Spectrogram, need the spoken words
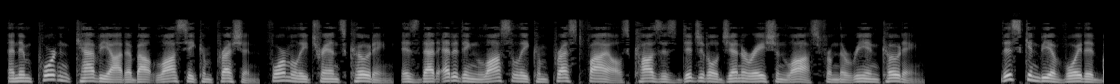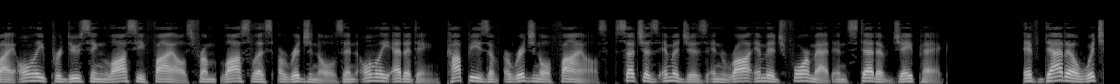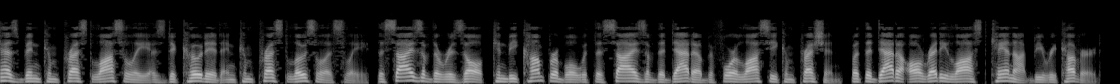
An important caveat about lossy compression formally transcoding, is that editing lossily compressed files causes digital generation loss from the re-encoding. This can be avoided by only producing lossy files from lossless originals and only editing copies of original files, such as images in raw image format instead of JPEG. If data which has been compressed lossily is decoded and compressed losslessly, the size of the result can be comparable with the size of the data before lossy compression, but the data already lost cannot be recovered.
